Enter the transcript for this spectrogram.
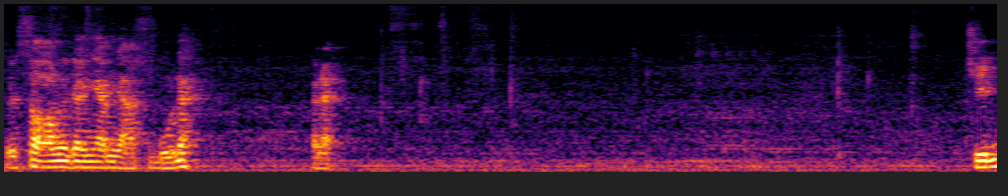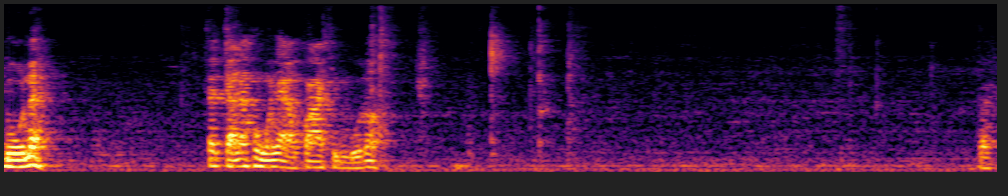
Tôi so luôn cho anh em nhà số 4 này. Đây này. 94 này. Chắc chắn là không có nhà qua 94 rồi. Đây Đây là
